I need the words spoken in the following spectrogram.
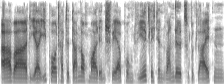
aber die AIPort hatte dann nochmal den Schwerpunkt, wirklich den Wandel zu begleiten,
